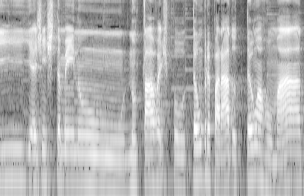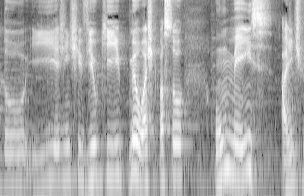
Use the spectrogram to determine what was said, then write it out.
e a gente também não, não tava, tipo, tão preparado, tão arrumado. E a gente viu que, meu, acho que passou um mês, a gente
